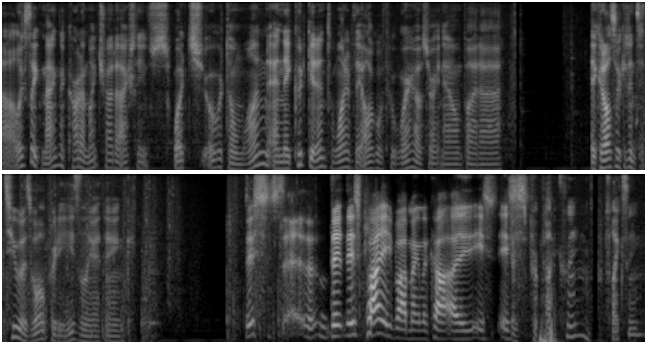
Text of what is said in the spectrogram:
Uh, looks like Magna Carta might try to actually switch over to 1, and they could get into 1 if they all go through Warehouse right now, but uh, they could also get into 2 as well pretty easily, I think. This uh, th- this play by Magna Carta is It's is, perplexing? Perplexing?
